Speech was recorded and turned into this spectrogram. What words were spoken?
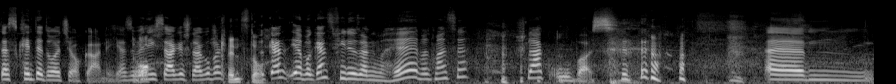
Das kennt der Deutsche auch gar nicht. Also doch, wenn ich sage Schlagobers, ich kenn's doch. Ganz, ja, aber ganz viele sagen immer, hä, was meinst du? Schlagobers. ähm,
